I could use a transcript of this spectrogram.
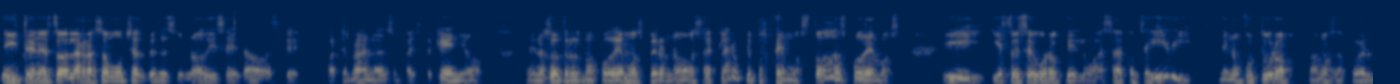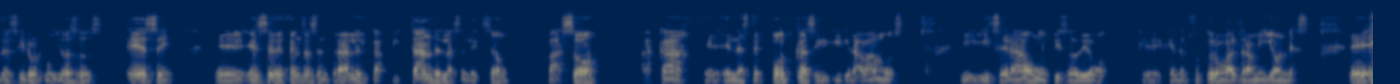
Y tenés toda la razón, muchas veces uno dice, no, es que Guatemala es un país pequeño, eh, nosotros no podemos, pero no, o sea, claro que podemos, todos podemos. Y, y, estoy seguro que lo vas a conseguir y en un futuro vamos a poder decir orgullosos, ese, eh, ese defensa central, el capitán de la selección, pasó acá en, este podcast y, grabamos y, será un episodio que, que, en el futuro valdrá millones. Eh,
